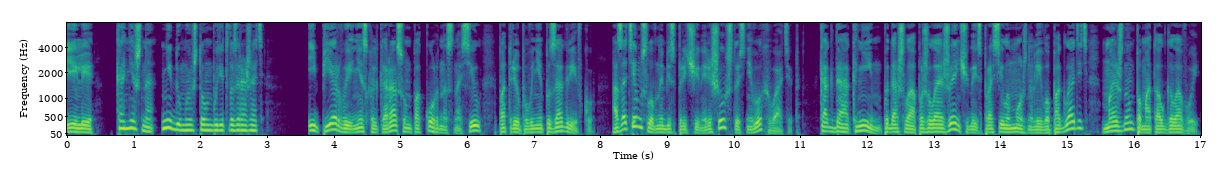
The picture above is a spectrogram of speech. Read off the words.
Или «Конечно, не думаю, что он будет возражать». И первые несколько раз он покорно сносил потрепывание по загривку, а затем, словно без причины, решил, что с него хватит. Когда к ним подошла пожилая женщина и спросила, можно ли его погладить, Мэжнон помотал головой.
